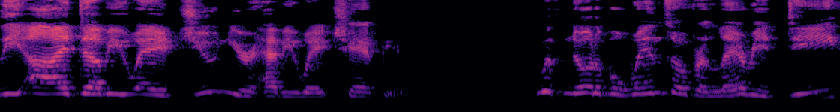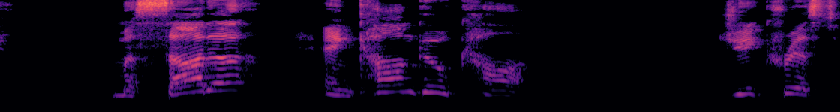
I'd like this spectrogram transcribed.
the IWA Junior Heavyweight Champion. With notable wins over Larry D, Masada, and Congo Kong. Jake Crist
